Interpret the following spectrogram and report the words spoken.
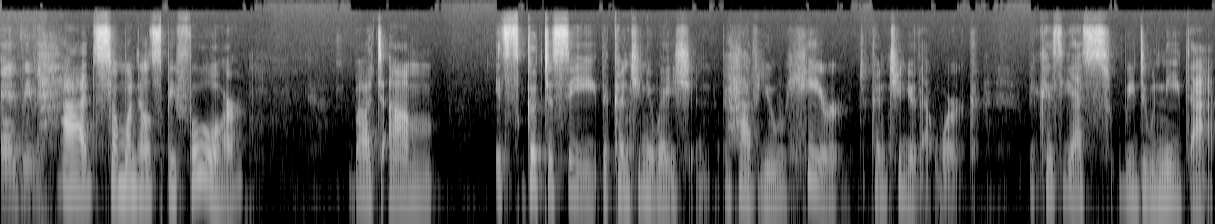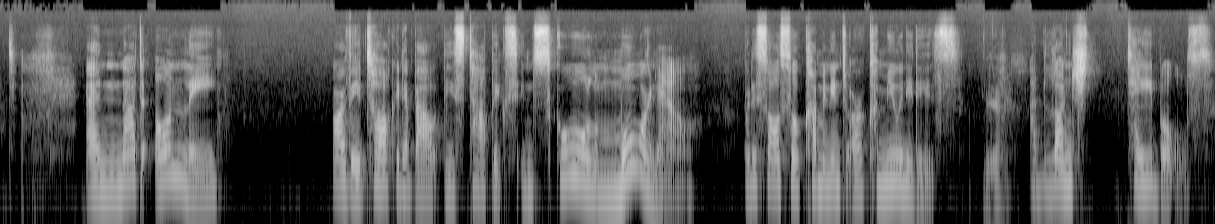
and we've had someone else before, but um, it's good to see the continuation, to have you here to continue that work, because yes, we do need that. And not only are they talking about these topics in school more now, but it's also coming into our communities Yes. at lunch tables.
